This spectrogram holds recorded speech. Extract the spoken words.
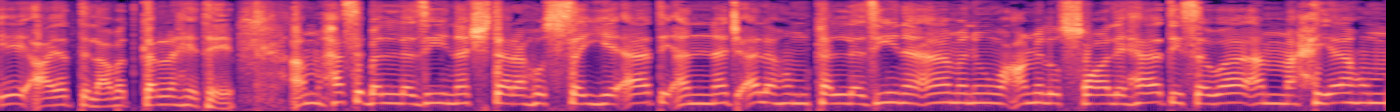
یہ آیت تلاوت کر رہے تھے۔ ام حسب الذين اشتروا السيئات ان نجعلهم كالذين امنوا وعملوا الصالحات سواء محياهم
